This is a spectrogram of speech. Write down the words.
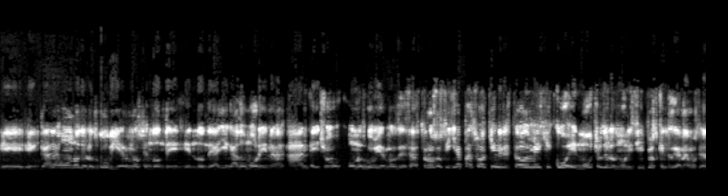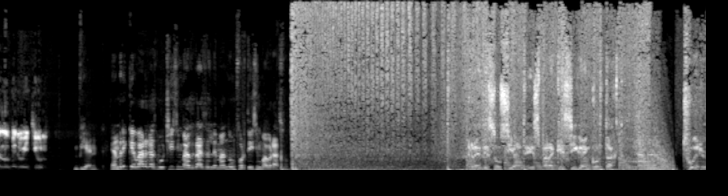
eh, en cada uno de los gobiernos en donde, en donde ha llegado Morena han hecho unos gobiernos desastrosos y ya pasó aquí en el Estado de México en muchos de los municipios que les ganamos en el 2021. Bien. Enrique Vargas, muchísimas gracias. Le mando un fortísimo abrazo. Redes sociales para que siga en contacto: Twitter,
